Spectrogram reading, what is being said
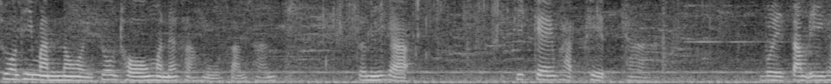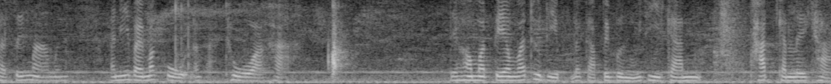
ช่วงที่มันหน่อยช่วงท้องมันนะคะหมูสามชั้น ตัวนี้กับพริกแกงผัดเผ็ดค่ะ บริตำเองค่ะซื้อมามันอันนี้ใบมะกรูดนะคะถั่วค่ะ เดี๋ยวเรามาเตรียมวัตถุดิบแล้วกลับไปบิ่งวิธีการ พัดกันเลยค่ะ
